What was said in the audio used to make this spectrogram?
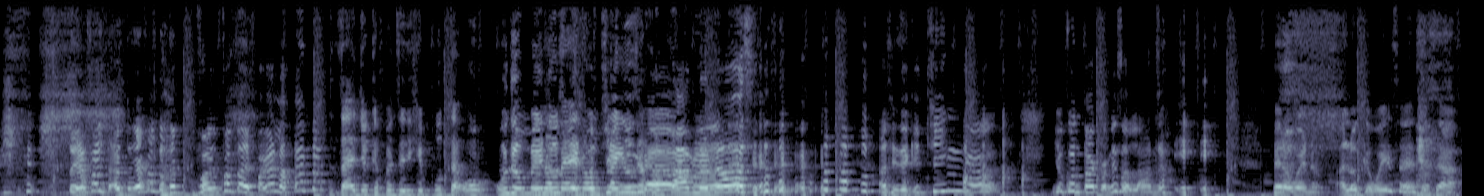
Todavía falta, todavía falta, de, falta de pagar la tanda. ¿Sabes? Yo que pensé, dije, puta, oh, uno menos, Uno el menos, cumpleaños de Juan Pablo. ¿no? Así de que chinga. Yo contaba con esa lana. Pero bueno, a lo que voy es a eso. O sea,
